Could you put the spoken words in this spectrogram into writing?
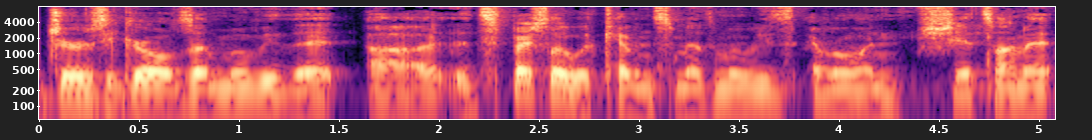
Jersey Girl is a movie that, uh, especially with Kevin Smith movies, everyone shits on it.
